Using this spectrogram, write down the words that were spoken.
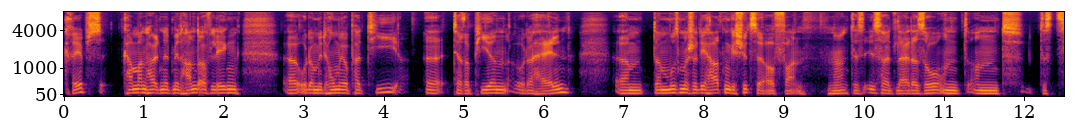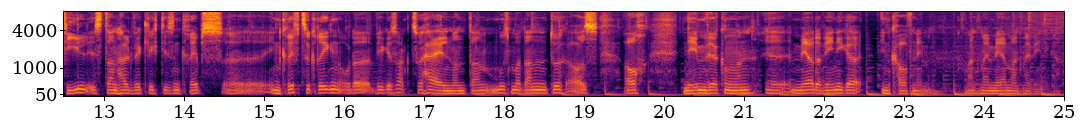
Krebs kann man halt nicht mit Hand auflegen äh, oder mit Homöopathie äh, therapieren oder heilen, ähm, dann muss man schon die harten Geschütze auffahren. Ne? Das ist halt leider so und, und das Ziel ist dann halt wirklich diesen Krebs äh, in den Griff zu kriegen oder wie gesagt zu heilen. Und dann muss man dann durchaus auch Nebenwirkungen äh, mehr oder weniger in Kauf nehmen. Manchmal mehr, manchmal weniger.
